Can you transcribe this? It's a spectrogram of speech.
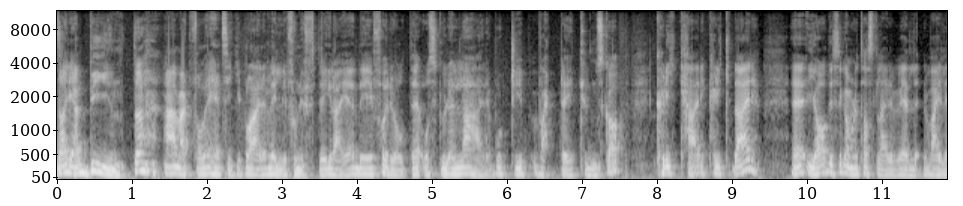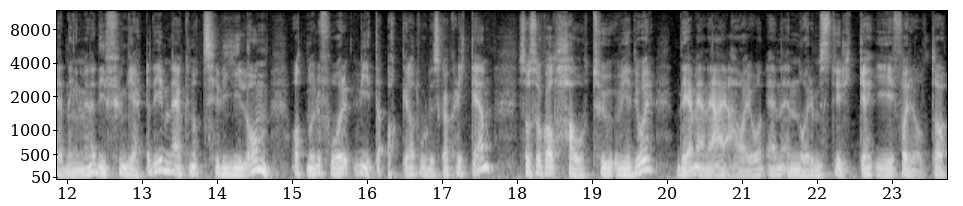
der jeg begynte er i hvert fall jeg helt sikker på er en veldig fornuftig greie. Det i forhold til å skulle lære bort typ verktøykunnskap. Klikk her, klikk der. Eh, Ja, disse gamle tastelæreveiledningene mine, de fungerte de, men det er jo ikke noe tvil om at når du får vite akkurat hvor du skal klikke en, så såkalt how-to-videoer, det mener jeg har jo en enorm styrke i forhold til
